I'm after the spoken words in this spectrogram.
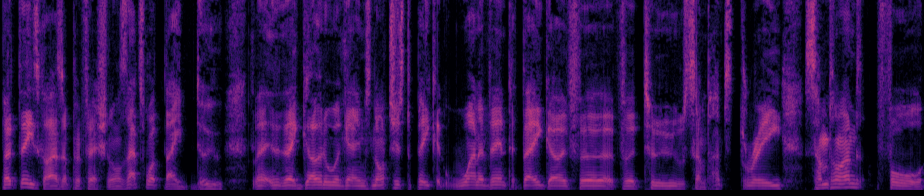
but these guys are professionals. That's what they do. They, they go to a games not just to peak at one event. They go for, for two, sometimes three, sometimes four.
